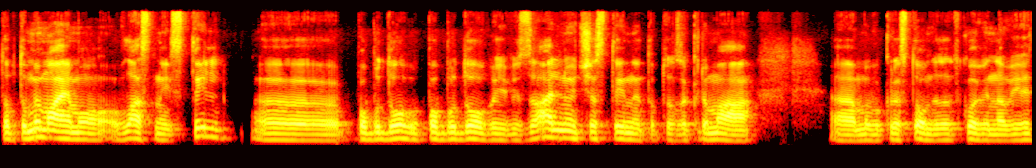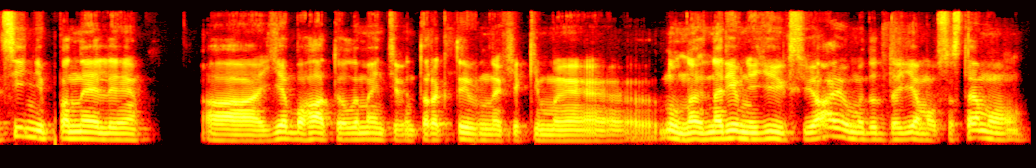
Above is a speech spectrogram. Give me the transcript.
Тобто, ми маємо власний стиль е, побудови побудови візуальної частини. Тобто, зокрема, е, ми використовуємо додаткові навігаційні панелі. Є багато елементів інтерактивних, які ми ну на, на рівні UX UI ми додаємо в систему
